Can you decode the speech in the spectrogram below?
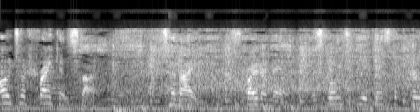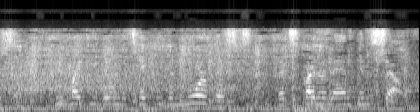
onto Frankenstein. Tonight, Spider-Man is going to be against a person who might be willing to take even more risks than Spider-Man himself.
